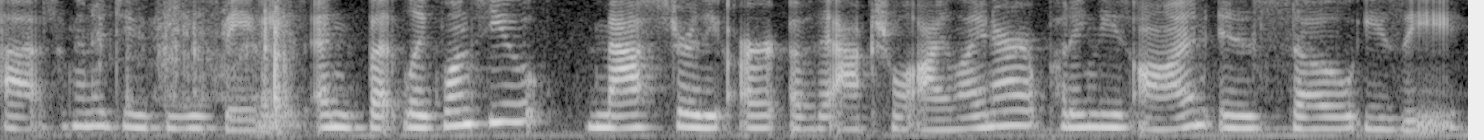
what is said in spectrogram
Uh, so I'm gonna do these babies. And but like once you master the art of the actual eyeliner, putting these on is so easy.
